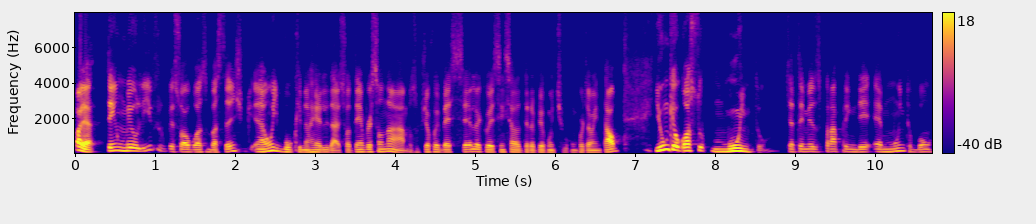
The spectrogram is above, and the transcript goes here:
Olha, tem um meu livro que o pessoal gosta bastante. É um e-book, na realidade. Só tem a versão na Amazon, que já foi best-seller, que é o Essencial da Terapia Cognitivo Comportamental. E um que eu gosto muito, que até mesmo para aprender é muito bom,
